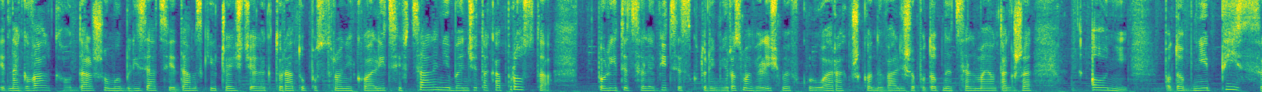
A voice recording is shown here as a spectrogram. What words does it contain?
Jednak walka o dalszą mobilizację damskiej części elektoratu po stronie koalicji wcale nie będzie taka prosta. Politycy lewicy, z którymi rozmawialiśmy w kuluarach, przekonywali, że podobny cel mają także oni. Podobnie PiS,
